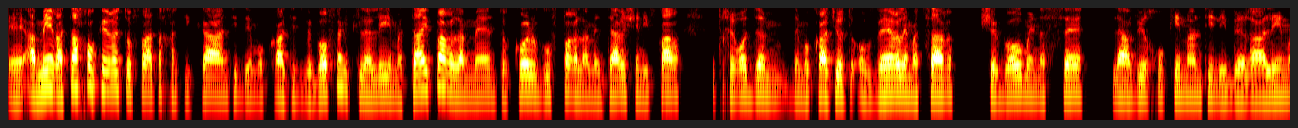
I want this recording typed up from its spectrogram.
אה, עמיר, אתה חוקר את תופעת החקיקה האנטי דמוקרטית ובאופן כללי מתי פרלמנט או כל גוף פרלמנטרי שנבחר בבחירות דמוקרטיות עובר למצב שבו הוא מנסה להעביר חוקים אנטי ליברליים?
